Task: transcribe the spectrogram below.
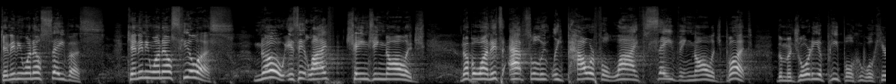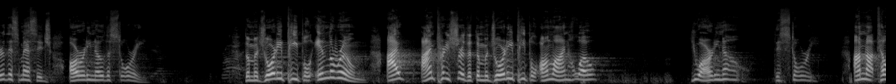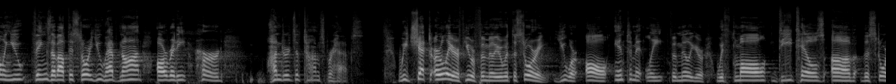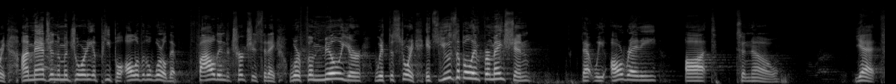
Can anyone else save us? Can anyone else heal us? No. Is it life changing knowledge? Number one, it's absolutely powerful, life saving knowledge. But the majority of people who will hear this message already know the story. The majority of people in the room, I, I'm pretty sure that the majority of people online, hello, you already know this story. I'm not telling you things about this story you have not already heard hundreds of times, perhaps. We checked earlier if you were familiar with the story. You are all intimately familiar with small details of the story. I imagine the majority of people all over the world that filed into churches today We're familiar with the story. It's usable information that we already ought to know, yet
